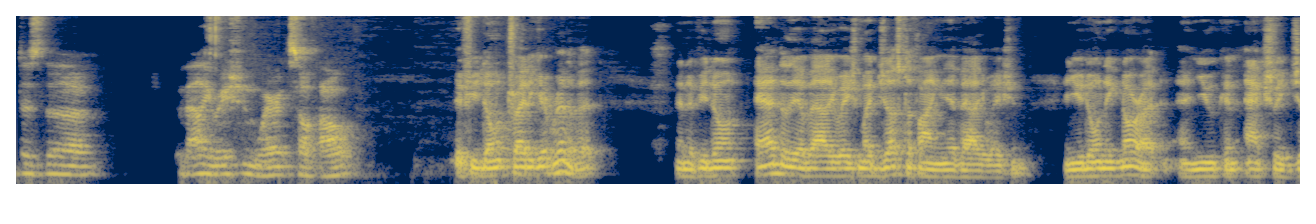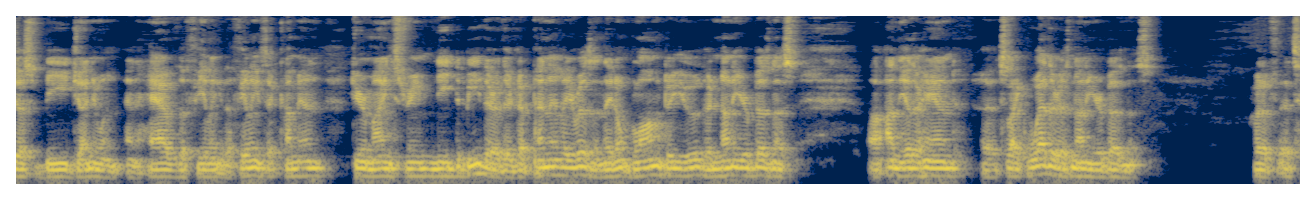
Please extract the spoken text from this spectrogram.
Does the evaluation wear itself out if you don't try to get rid of it, and if you don't add to the evaluation by justifying the evaluation, and you don't ignore it, and you can actually just be genuine and have the feeling, the feelings that come in to your mind stream need to be there. They're dependently arisen. They don't belong to you. They're none of your business. Uh, on the other hand, uh, it's like weather is none of your business. But if it's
